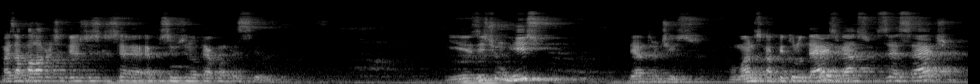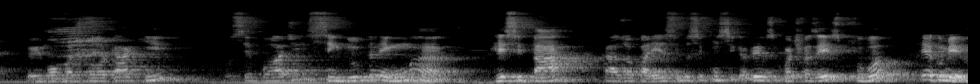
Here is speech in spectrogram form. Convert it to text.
Mas a palavra de Deus diz que isso é, é possível de não ter acontecido. E existe um risco dentro disso. Romanos capítulo 10, verso 17. Meu irmão pode colocar aqui. Você pode, sem dúvida nenhuma, recitar, caso apareça, e você consiga ver. Você pode fazer isso, por favor? Leia comigo.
